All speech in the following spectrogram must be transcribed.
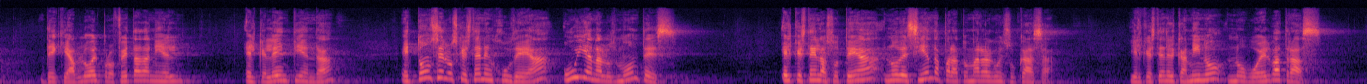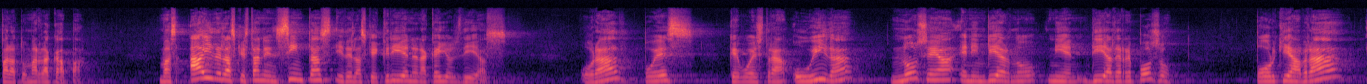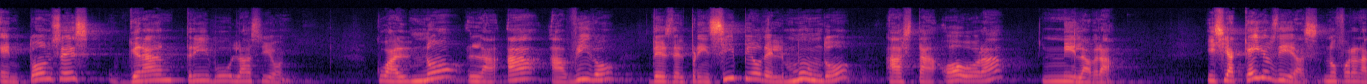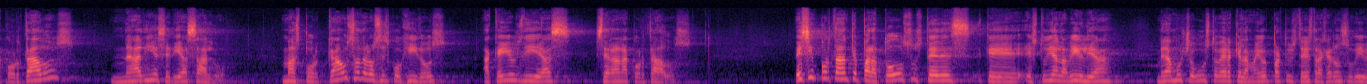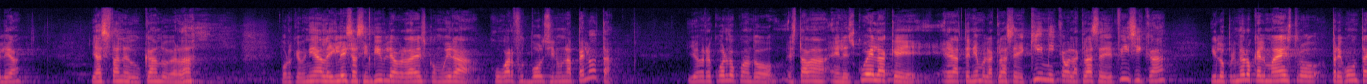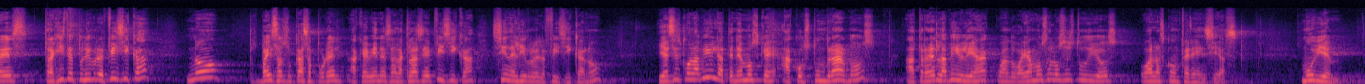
de que habló el profeta Daniel, el que le entienda, entonces los que estén en Judea huyan a los montes el que esté en la azotea no descienda para tomar algo en su casa. Y el que esté en el camino no vuelva atrás para tomar la capa. Mas hay de las que están encintas y de las que críen en aquellos días. Orad, pues, que vuestra huida no sea en invierno ni en día de reposo, porque habrá entonces gran tribulación cual no la ha habido desde el principio del mundo hasta ahora, ni la habrá. Y si aquellos días no fueran acortados, nadie sería salvo. Mas por causa de los escogidos, aquellos días serán acortados. Es importante para todos ustedes que estudian la Biblia, me da mucho gusto ver que la mayor parte de ustedes trajeron su Biblia, ya están educando, ¿verdad? Porque venir a la iglesia sin Biblia, ¿verdad? Es como ir a jugar fútbol sin una pelota. Yo recuerdo cuando estaba en la escuela que era, teníamos la clase de química o la clase de física y lo primero que el maestro pregunta es, ¿trajiste tu libro de física? No, pues vais a su casa por él. ¿A qué vienes a la clase de física sin el libro de la física, no? Y así es con la Biblia, tenemos que acostumbrarnos a traer la Biblia cuando vayamos a los estudios o a las conferencias. Muy bien.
